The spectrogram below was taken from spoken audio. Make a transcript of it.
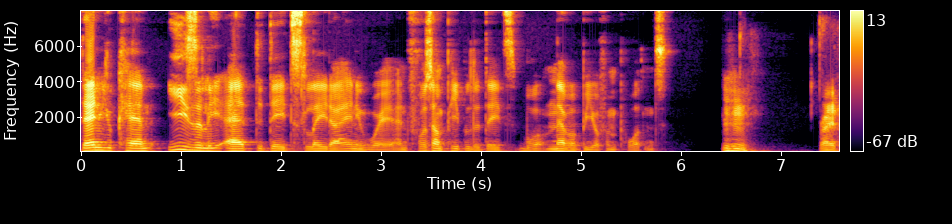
then you can easily add the dates later anyway. And for some people, the dates will never be of importance. Mm-hmm. Right.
